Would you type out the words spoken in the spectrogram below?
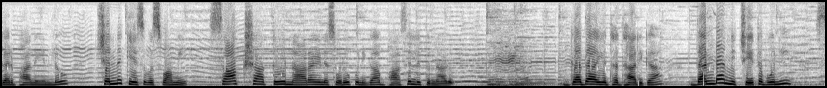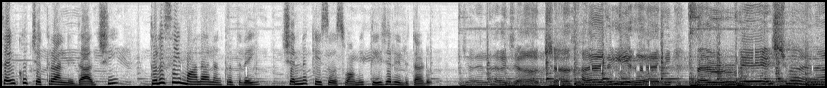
గర్భాలయంలో చెన్నకేశవ స్వామి సాక్షాత్తు నారాయణ స్వరూపునిగా భాసిల్లుతున్నాడు. గదాయుధధారిగా దండాన్ని చేతబూని శంఖు చక్రాల్ని దాల్చి తులసి మాలాలంకృతుడై చెన్నకేశవ స్వామి తేజరిల్లుతాడు జలజాక్ష హరి హరి సర్వేశ్వరా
